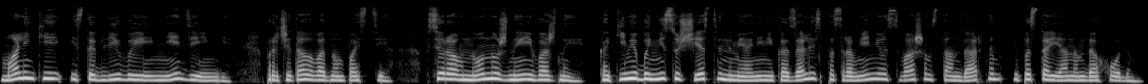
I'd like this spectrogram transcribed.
Маленькие и стыдливые не деньги, прочитала в одном посте, все равно нужны и важны, какими бы несущественными они ни казались по сравнению с вашим стандартным и постоянным доходом.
